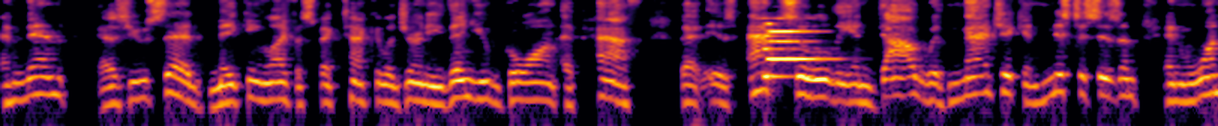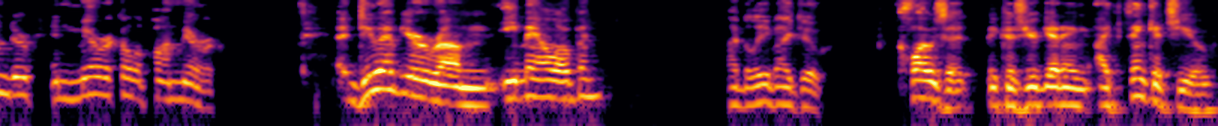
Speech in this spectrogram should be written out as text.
And then as you said, making life a spectacular journey, then you go on a path that is absolutely endowed with magic and mysticism and wonder and miracle upon miracle. Uh, do you have your um, email open? I believe I do. Close it because you're getting, I think it's you.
